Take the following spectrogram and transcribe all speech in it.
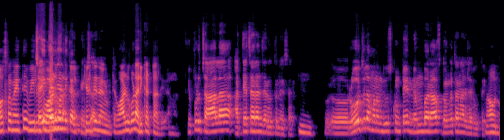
అవసరమైతే వీళ్ళు వాళ్ళు కూడా అరికట్టాలి ఇప్పుడు చాలా అత్యాచారాలు జరుగుతున్నాయి సార్. రోజుల మనం చూసుకుంటే నెంబర్ ఆఫ్ దొంగతనాలు జరుగుతాయి. అవును.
